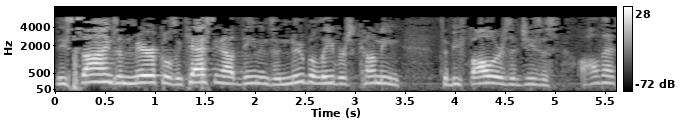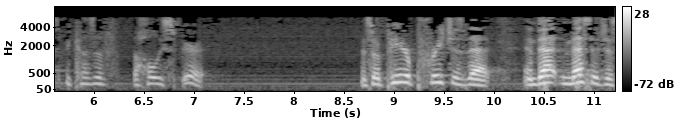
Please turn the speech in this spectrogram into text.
These signs and miracles and casting out demons and new believers coming to be followers of Jesus, all that's because of the Holy Spirit. And so Peter preaches that, and that message has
